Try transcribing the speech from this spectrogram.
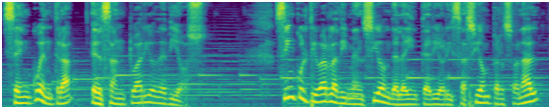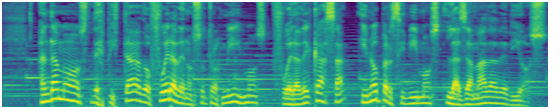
se encuentra el santuario de Dios. Sin cultivar la dimensión de la interiorización personal, Andamos despistados fuera de nosotros mismos, fuera de casa, y no percibimos la llamada de Dios.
